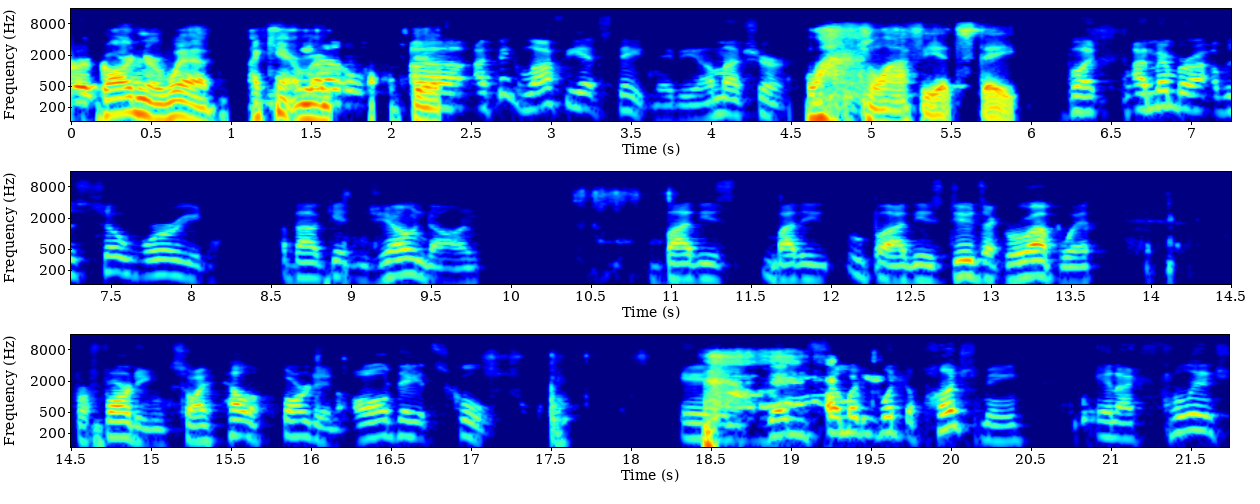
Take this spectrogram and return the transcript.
or Gardner Webb? I can't You remember. know, uh, I think Lafayette State, maybe. I'm not sure. Lafayette State. But I remember I was so worried about getting joned on by these by these by these dudes I grew up with for farting. So I held a fart in all day at school. And then somebody went to punch me and I flinched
